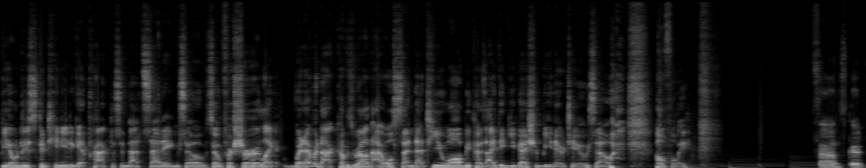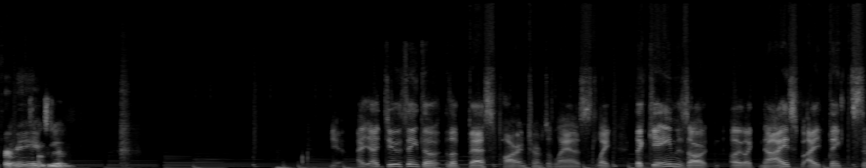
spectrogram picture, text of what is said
be able to just continue to get practice in that setting. So, so for sure, like whenever that comes around, I will send that to you all because I think you guys should be there too. So, hopefully. Sounds good for me. Sounds good. Yeah, I, I do think the the best part in terms of LAN is like the game is are uh, like nice, but I think it's the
